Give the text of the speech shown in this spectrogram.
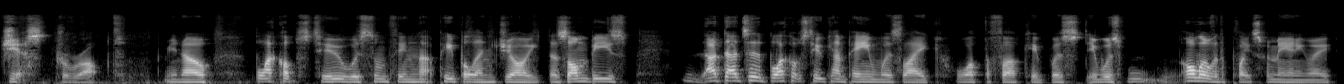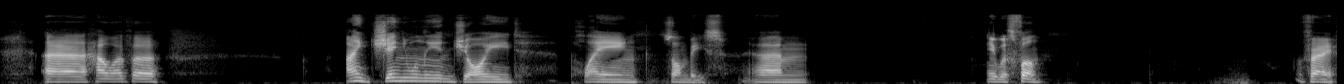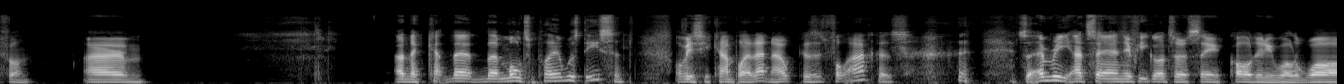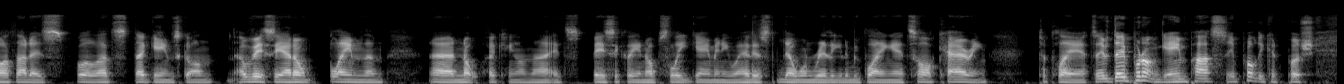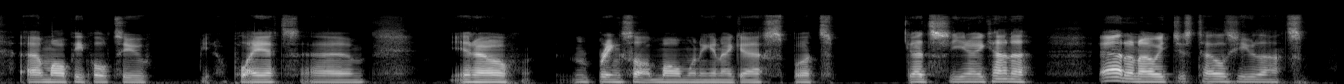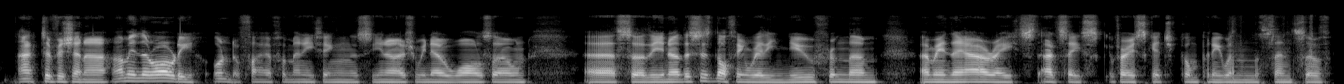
just dropped. You know, Black Ops Two was something that people enjoyed. The zombies I'd, I'd say the Black Ops Two campaign was like what the fuck. It was it was all over the place for me anyway. Uh, however, I genuinely enjoyed playing zombies. Um, it was fun, very fun. Um, and the the the multiplayer was decent. Obviously, you can't play that now because it's full of hackers. so every I'd say, and if you go to say Call of Duty World at War, that is well, that's that game's gone. Obviously, I don't blame them uh, not working on that. It's basically an obsolete game anyway. There's no one really going to be playing it or caring to play it. If they put on Game Pass, it probably could push uh, more people to you know play it. Um, you know bring sort of more money in, I guess. But it's you know, kind of, I don't know. It just tells you that Activision are. I mean, they're already under fire for many things. You know, as we know, Warzone. Uh, so the, you know, this is nothing really new from them. I mean, they are a, I'd say, very sketchy company within the sense of,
